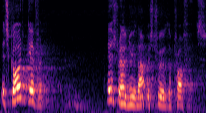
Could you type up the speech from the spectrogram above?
It's God given. Israel knew that was true of the prophets.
